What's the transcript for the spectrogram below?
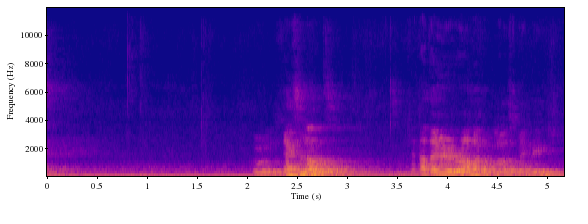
Cool, thanks a lot. Another round of applause, maybe?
